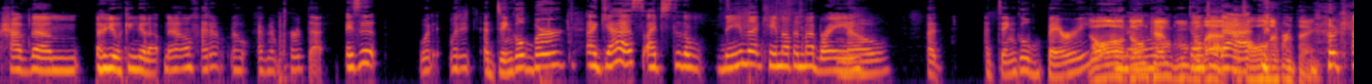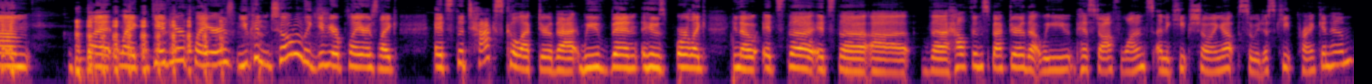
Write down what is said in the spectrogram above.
have them. Are you looking it up now? I don't know. I've never heard that. Is it? What what did a Dinkleberg? I guess I just the name that came up in my brain. No. A a Dingleberry? Oh, No, don't go Google don't do that. That's a whole different thing. Okay. Um, but like, give your players. You can totally give your players like it's the tax collector that we've been who's or like you know it's the it's the uh the health inspector that we pissed off once and he keeps showing up so we just keep pranking him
